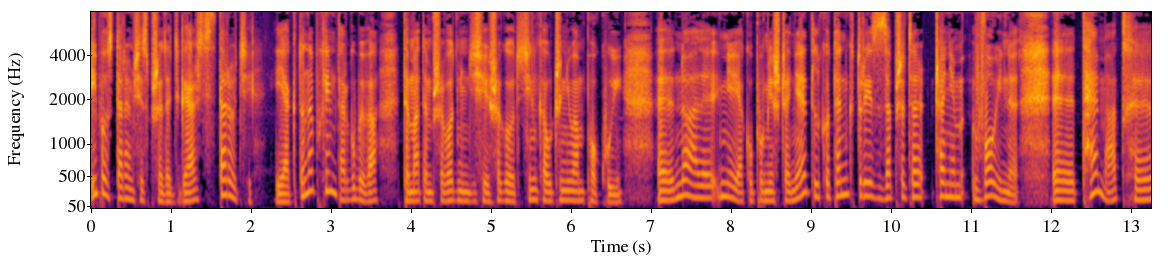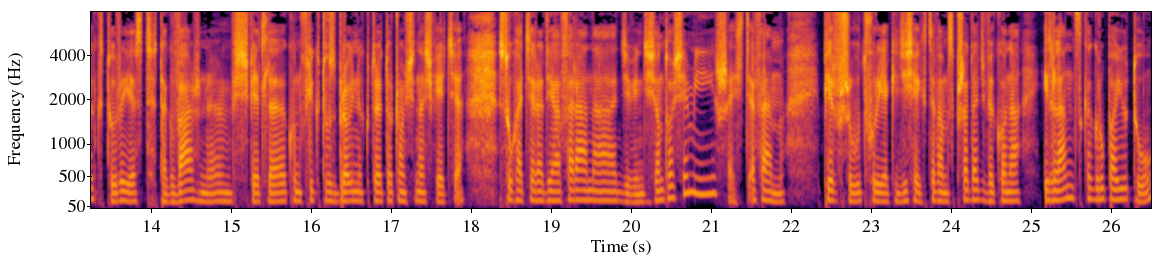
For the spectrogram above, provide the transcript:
i postaram się sprzedać garść staroci. Jak to na Pchlim Targu bywa, tematem przewodnim dzisiejszego odcinka uczyniłam pokój. E, no ale nie jako pomieszczenie, tylko ten, który jest zaprzeczeniem wojny. E, temat, e, który jest tak ważny w świetle konfliktów zbrojnych, które toczą się na świecie. Słuchacie Radia Afera na 98 i 6 FM. Pierwszy utwór, jaki dzisiaj chcę wam sprzedać, wykona irlandzka grupa U2.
